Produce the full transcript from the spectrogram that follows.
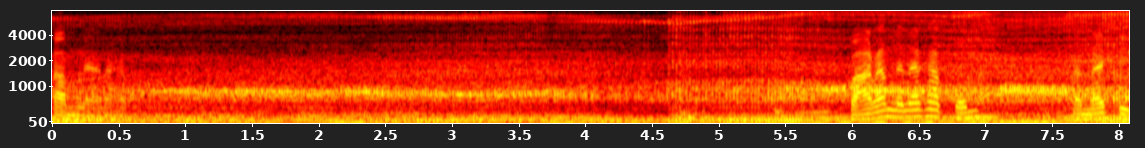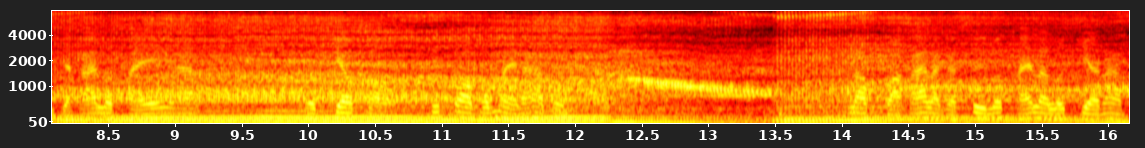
คำแล้วนะครับ ฝากน้ำเลยนะครับ ผมท่านใดสิจะขายรถไถนะครับรถเกี่ยวเขาติดต่อผมหน่อยนะครับผมรับฝากขายแล้วก็ซื้อรถไถและรถเกี่ยวนะครับ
